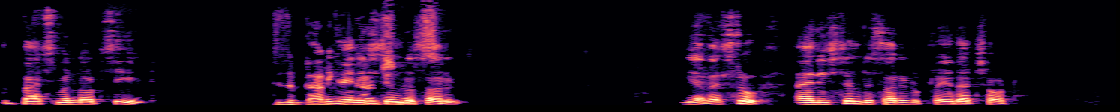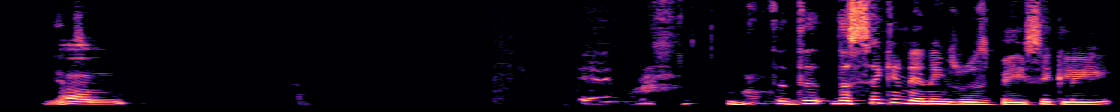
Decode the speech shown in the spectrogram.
the batsman not see it? Did the batting And he still not see decided- it? Yeah, that's true. And he still decided to play that shot. It's- Um, The, the the second innings was basically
